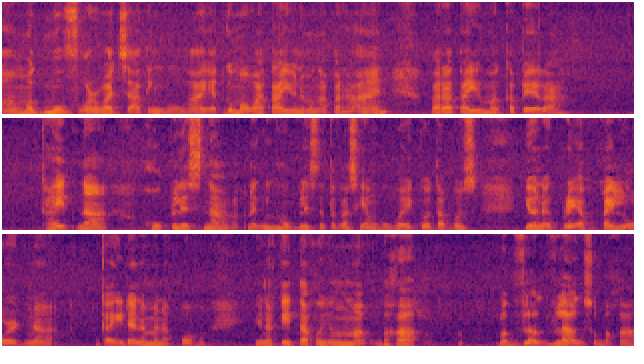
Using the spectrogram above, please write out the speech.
uh, mag-move forward sa ating buhay at gumawa tayo ng mga paraan para tayo magkapera. Kahit na hopeless na, naging hopeless na kasi ang buhay ko. Tapos, yun, nagpray ako kay Lord na kaida naman ako. Yun, nakita ko yung baka mag-vlog-vlog, so baka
